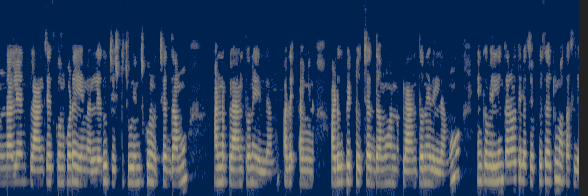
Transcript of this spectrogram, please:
ఉండాలి అని ప్లాన్ చేసుకొని కూడా ఏం వెళ్ళలేదు. జస్ట్ చూయించుకొని వచ్చేద్దాము అన్న ప్లాన్తోనే వెళ్ళాము. అదే ఐ మీన్ అడుగు పెట్టి వచ్చేద్దాము అన్న ప్లాన్తోనే వెళ్ళాము. ఇంకా వెళ్ళిన తర్వాత ఇలా చెప్పేసరికి మాకు అసలు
